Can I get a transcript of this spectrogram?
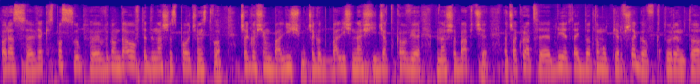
oraz e, w jaki sposób e, wyglądało wtedy nasze społeczeństwo, czego się baliśmy, czego bali się nasi dziadkowie, nasze babcie. Znaczy akurat e, biję tutaj do tomu pierwszego, w którym to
